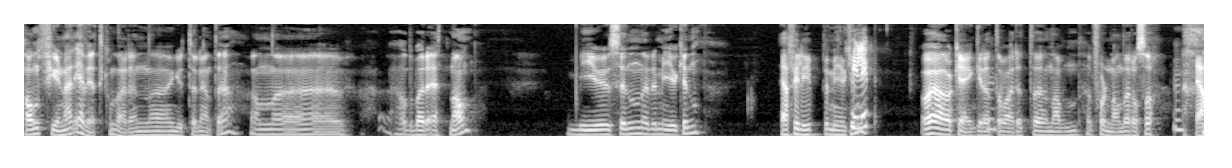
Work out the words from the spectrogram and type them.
Han fyren her, jeg vet ikke om det er en uh, gutt eller jente. Han uh, hadde bare ett navn. Miusin, eller Miukin. Ja, Filip Miukin. Philip? Å ja, ok, greit, det var et uh, navn, fornavn der også. Ja.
